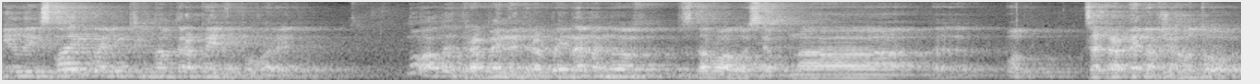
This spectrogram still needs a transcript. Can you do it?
білих зварювальників нам драбини поварити. Ну, але драбини драбинами, ну, здавалося б, на. е, От ця драбина вже готова.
